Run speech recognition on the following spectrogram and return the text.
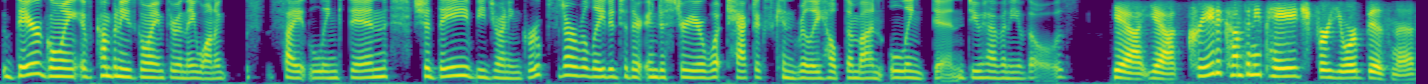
they're going, if companies going through and they want to cite LinkedIn, should they be joining groups that are related to their industry or what tactics can really help them on LinkedIn? Do you have any of those? Yeah, yeah. Create a company page for your business.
